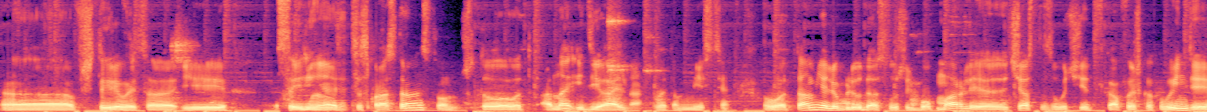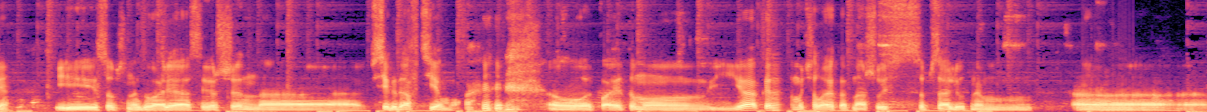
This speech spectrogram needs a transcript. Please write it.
э, вштыривается и соединяется с пространством, что вот она идеальна в этом месте. Вот. Там я люблю, да, слушать Боб Марли. Часто звучит в кафешках в Индии. И, собственно говоря, совершенно всегда в тему. вот. Поэтому я к этому человеку отношусь с абсолютным э,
